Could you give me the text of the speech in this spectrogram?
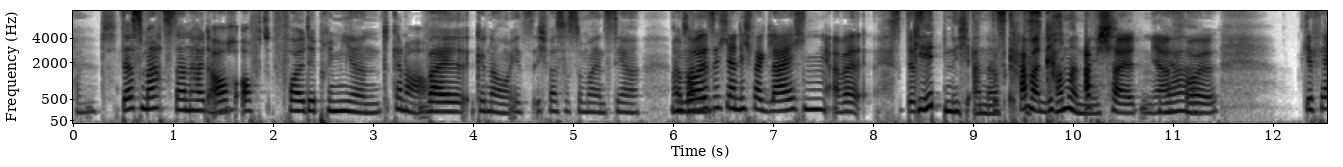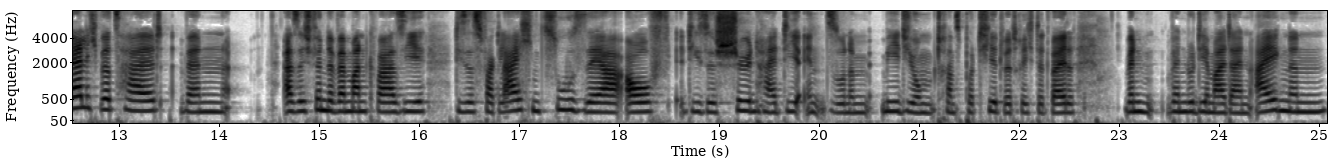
Und das macht es dann halt ja. auch oft voll deprimierend. Genau. Weil, genau, jetzt, ich weiß, was du meinst, ja. Man, man soll sich ja nicht vergleichen, aber es geht nicht anders. Das kann man, das nicht, kann man nicht abschalten, ja, ja. voll. Gefährlich wird es halt, wenn, also ich finde, wenn man quasi dieses Vergleichen zu sehr auf diese Schönheit, die in so einem Medium transportiert wird, richtet, weil wenn, wenn du dir mal deinen eigenen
